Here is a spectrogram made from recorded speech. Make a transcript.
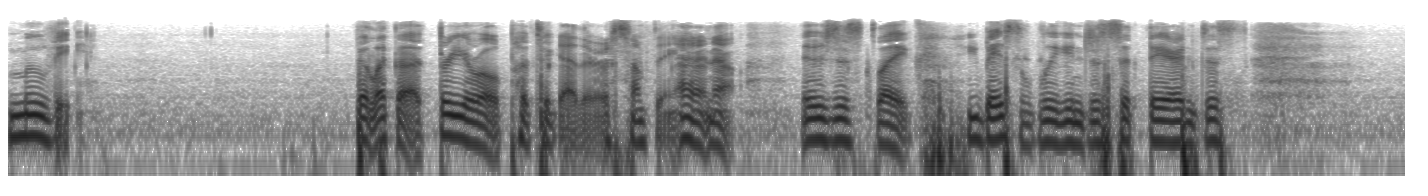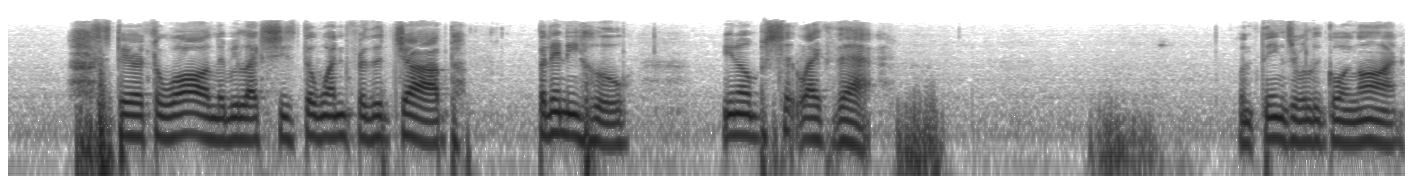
movie that like a three year old put together or something. I don't know. It was just like you basically can just sit there and just stare at the wall and they'd be like, She's the one for the job. But anywho, you know, shit like that. When things are really going on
